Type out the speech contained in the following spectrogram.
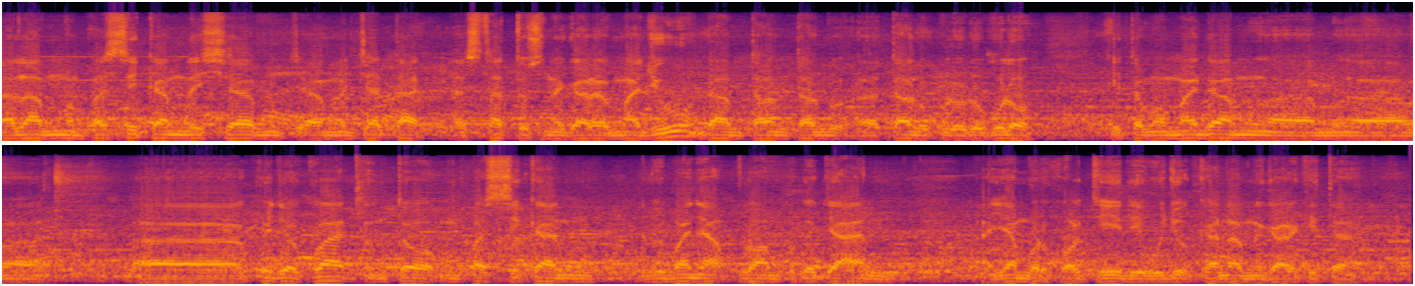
dalam memastikan Malaysia menc- mencatat uh, status negara maju dalam tahun-tahun tahun 2020 kita mahu Maida meng, uh, kuat untuk memastikan lebih banyak peluang pekerjaan yang berkualiti diwujudkan dalam negara kita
